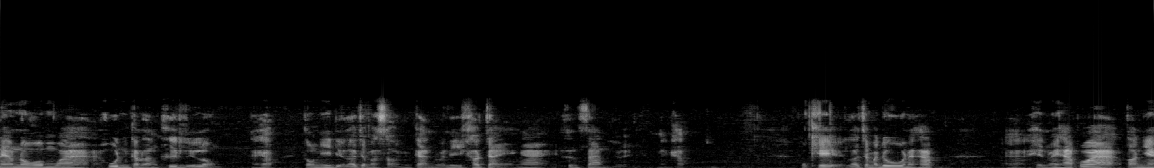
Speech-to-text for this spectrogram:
แนวโน้มว่าหุ้นกำลังขึ้นหรือลงนะครับ ตรงนี้เดี๋ยวเราจะมาสอนกันวันนี้เข้าใจง่ายสั้นๆเลยนะครับ โอเค เราจะมาดูนะครับเห็นไหมครับว่าตอนนี้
